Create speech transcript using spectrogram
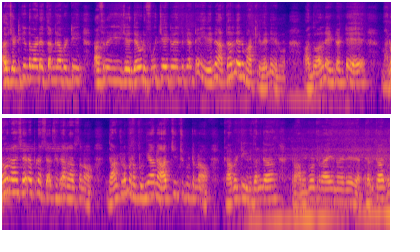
అవి చెట్టు కింద పడేస్తాను కాబట్టి అసలు ఈ దేవుడు పూజ చేయడం ఎందుకంటే ఇవన్నీ అర్థం లేని మాటలు ఇవన్నీ నేను. అందువల్ల ఏంటంటే మనం రాసేటప్పుడు శ్రద్ధగా రాస్తున్నాం. దాంట్లో మన పుణ్యాన్ని ఆర్జించుకుంటున్నాం. కాబట్టి ఈ విధంగా రామకోటి రాయడం అనేది వ్యర్థం కాదు.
